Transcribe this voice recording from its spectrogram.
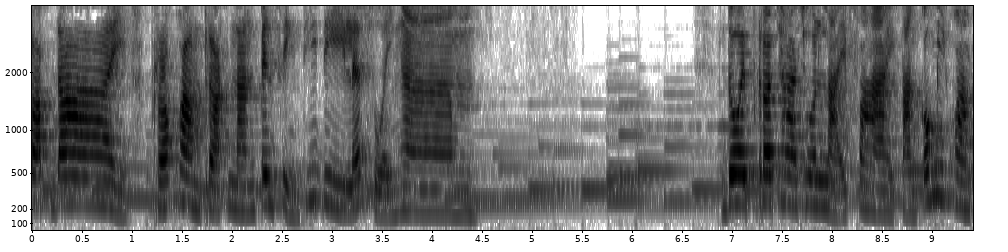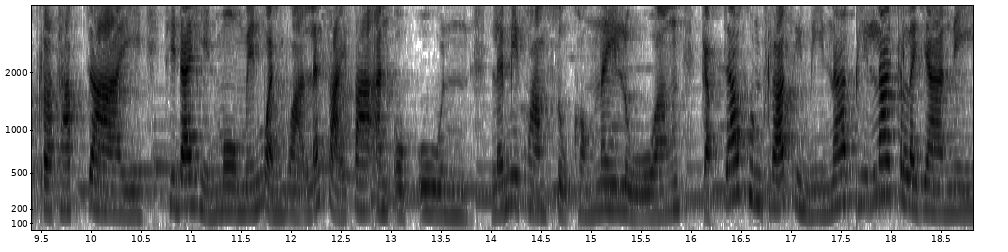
รับได้ เพราะความรักนั้นเป็นสิ่งที่ดีและสวยงามโดยประชาชนหลายฝ่ายต่างก็มีความประทับใจ ที่ได้เห็นโมเมนต์หวานๆและสายตาอันอบอุ่น และมีความสุขของในหลวง กับเจ้าคุณพระสินีนาถพิราชกัลยาณี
